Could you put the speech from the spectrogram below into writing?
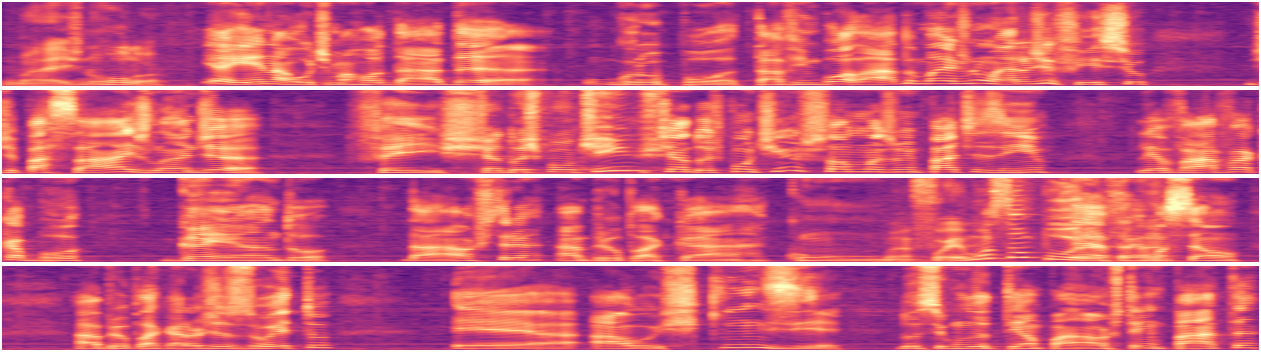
Mas não rolou. E aí, na última rodada, o grupo tava embolado, mas não era difícil de passar. A Islândia fez. Tinha dois pontinhos. Tinha dois pontinhos, só mais um empatezinho. Levava, acabou ganhando da Áustria. Abriu o placar com. Mas foi emoção pura, É, foi tá? emoção. Abriu o placar aos 18. É, aos 15 do segundo tempo, a Áustria empata.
